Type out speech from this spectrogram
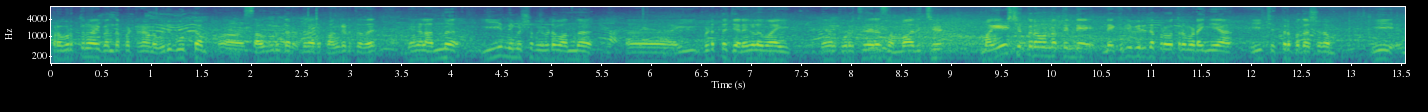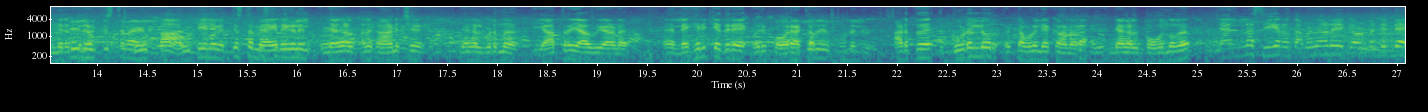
പ്രവർത്തനവുമായി ബന്ധപ്പെട്ടിട്ടാണ് ഒരു കൂട്ടം സൗഹൃദർ ഇതിനകത്ത് പങ്കെടുത്തത്. ഞങ്ങൾ അന്ന് ഈ നിമിഷം ഇവിടെ വന്ന് ഈ ഇവിടുത്തെ ജനങ്ങളുമായി ഞങ്ങൾ കുറച്ചു നേരം സംവാദിച്ച് മഹേഷ് ചിത്രവർണത്തിന്റെ ലഹരി വിരുദ്ധ പ്രവർത്തനം അടങ്ങിയ ഈ ചിത്ര പ്രദർശനം ഈ നിരത്തിലും ആ ഊട്ടിയിലെ വ്യത്യസ്ത മേഖലകളിൽ ഞങ്ങൾ അത് കാണിച്ച് ഞങ്ങൾ ഇവിടുന്ന് യാത്രയാവുകയാണ്. ലഹരിക്കെതിരെ ഒരു പോരാട്ടം. അടുത്ത് ഗുഡല്ലൂർ ടൗണിലേക്കാണ് ഞങ്ങൾ പോകുന്നത്. നല്ല സ്വീകരണം തമിഴ്നാട് ഗവൺമെന്റിന്റെ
